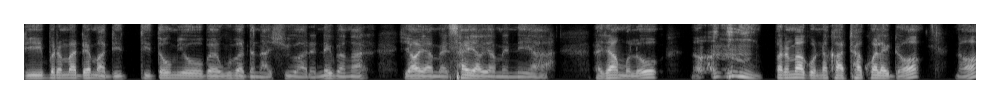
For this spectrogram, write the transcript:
ဒီပရမတ်ထဲမှာဒီဒီ၃မျိုးပဲဝိပဿနာရှုရတယ်နိဗ္ဗာန်ကရောက်ရမယ်ဆက်ရောက်ရမယ်နေရာဒါကြောင့်မလို့ နော်ပရမတ်ကိုနှစ်ခါထပ်ခွဲလိုက်တော့နော်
